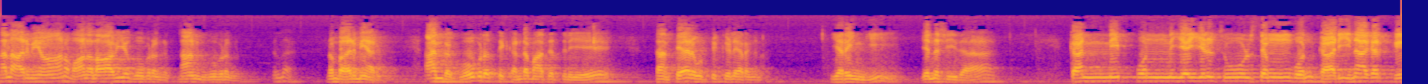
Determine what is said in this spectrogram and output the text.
நல்ல அருமையான வானலாவிய கோபுரங்கள் நான்கு கோபுரங்கள் ரொம்ப அருமையா இருக்கும் அந்த கோபுரத்தை கண்ட மாத்திரத்திலேயே தான் தேரை விட்டு கீழே இறங்கினான். இறங்கி என்ன செய்தா? கன்னி பொன்னியில் சூழ் செம்பொன் கடிநகர்க்கு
